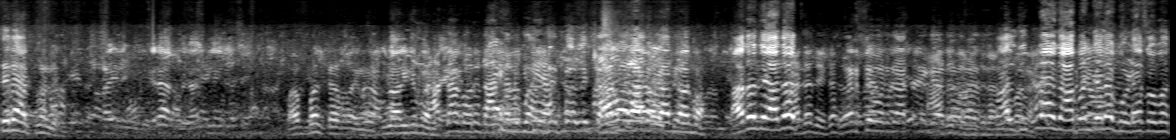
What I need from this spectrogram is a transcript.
तेरे गुलाल के? काल होता आपण त्याला घोड्यासोबत.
